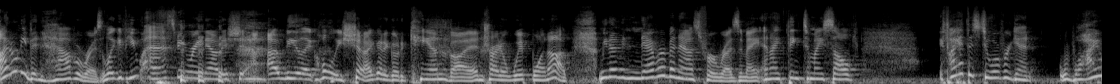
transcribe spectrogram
I don't even have a resume. Like, if you ask me right now to, sh- I'd be like, holy shit, I got to go to Canva and try to whip one up. I mean, I've never been asked for a resume. And I think to myself, if I had this do over again, why?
